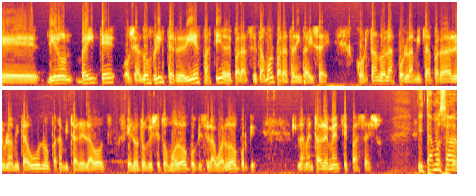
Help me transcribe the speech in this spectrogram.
eh, dieron 20, o sea, dos blisters de 10 pastillas de paracetamol para 36, cortándolas por la mitad para darle una mitad a uno, para mitad la otro, el otro que se tomó dos porque se la guardó, porque lamentablemente pasa eso. Estamos a...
